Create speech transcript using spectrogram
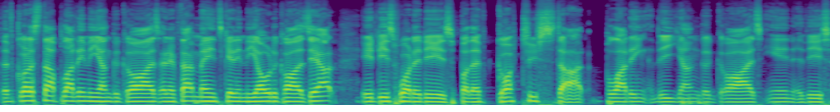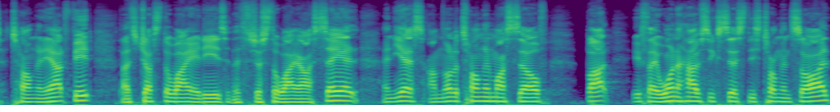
They've got to start blooding the younger guys, and if that means getting the older guys out, it is what it is. But they've got to start blooding the younger guys in this Tongan outfit. That's just the way it is. That's just the way I see it. And yes, I'm not a Tongan myself, but if they want to have success this Tongan side,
